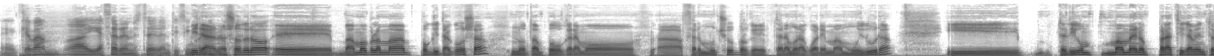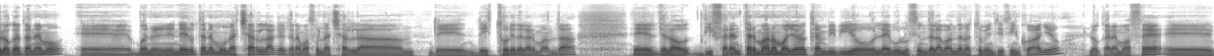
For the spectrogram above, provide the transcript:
Eh, ¿Qué van a hacer en este 25 Mira, nosotros eh, vamos a plasmar poquita cosa, no tampoco queremos hacer mucho porque tenemos una cuaresma muy dura y te digo más o menos prácticamente lo que tenemos. Eh, bueno, en enero tenemos una charla, que queremos hacer una charla de, historia de la hermandad, de los diferentes hermanos mayores que han vivido la evolución de la banda en estos 25 años. Lo queremos hacer.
